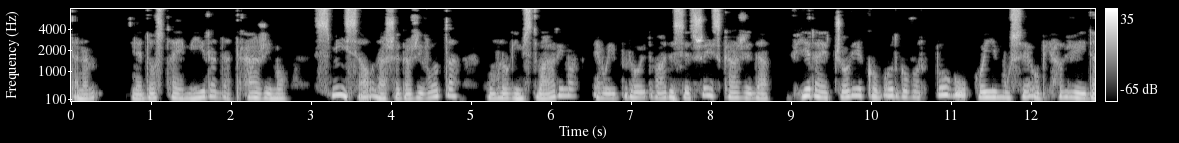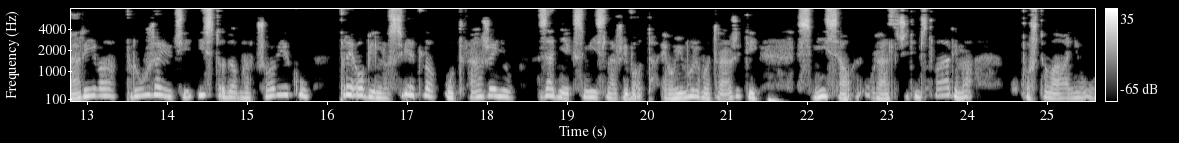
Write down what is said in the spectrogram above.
da nam nedostaje mira, da tražimo smisao našega života u mnogim stvarima. Evo i broj 26 kaže da vjera je čovjekov odgovor Bogu koji mu se objavljuje i dariva, pružajući istodobno čovjeku preobilno svjetlo u traženju zadnjeg smisla života. Evo mi možemo tražiti smisao u različitim stvarima, u poštovanju, u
